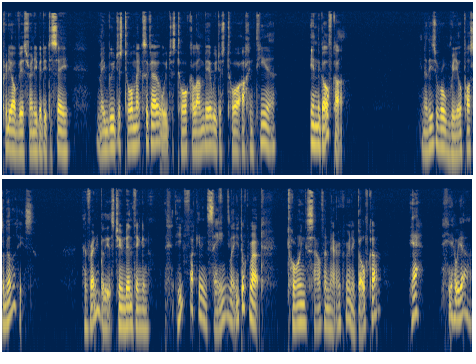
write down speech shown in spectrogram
pretty obvious for anybody to see. Maybe we just tour Mexico, we just tour Colombia, we just tour Argentina in the golf cart. Know, these are all real possibilities. And for anybody that's tuned in thinking, are you fucking insane? Like, you talk about touring South America in a golf cart? Yeah, here we are.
